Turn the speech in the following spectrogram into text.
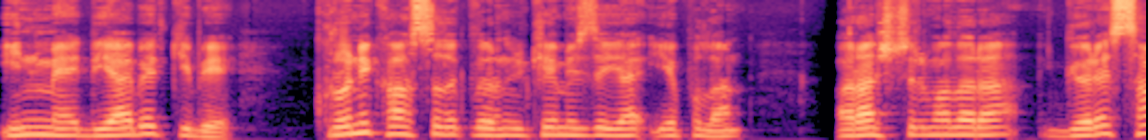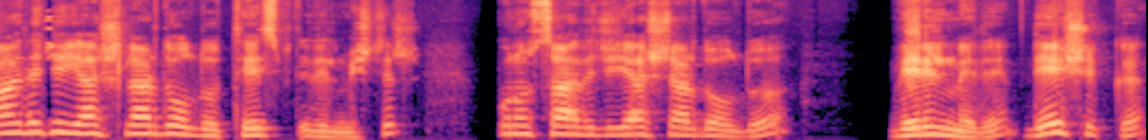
inme, diyabet gibi kronik hastalıkların ülkemizde yapılan araştırmalara göre sadece yaşlarda olduğu tespit edilmiştir. Bunun sadece yaşlarda olduğu verilmedi. D şıkkı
